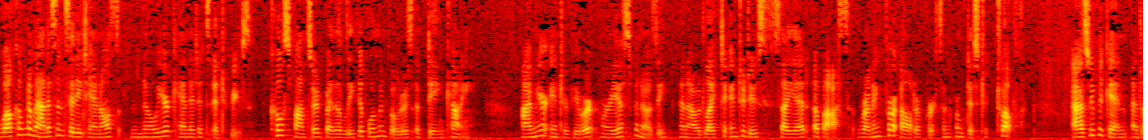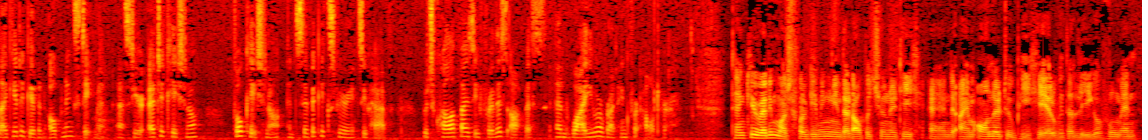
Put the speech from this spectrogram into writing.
Welcome to Madison City Channel's Know Your Candidates interviews, co sponsored by the League of Women Voters of Dane County. I'm your interviewer, Maria Spinozzi, and I would like to introduce Syed Abbas, running for alderperson from District 12. As we begin, I'd like you to give an opening statement as to your educational, vocational, and civic experience you have, which qualifies you for this office, and why you are running for alder. Thank you very much for giving me that opportunity, and I'm honored to be here with the League of Women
